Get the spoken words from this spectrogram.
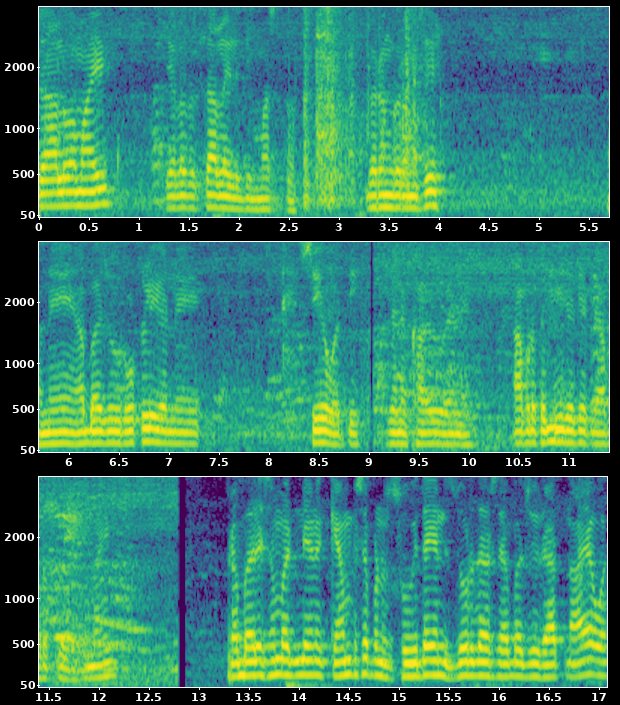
ચાલવામાં આવી. પહેલાં તો ચાલાવી લીધી મસ્ત. ગરમ ગરમ છે. અને આ બાજુ રોટલી અને સેવ હતી, જેને ખાયું એને. આપણે તો બીજ હતી એટલે આપણે નહીં. રબારી સમાજની એને કેમ્પ છે, પણ સુવિધા એને જોરદાર છે. આ બાજુ રાતના આવ્યા હોય,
